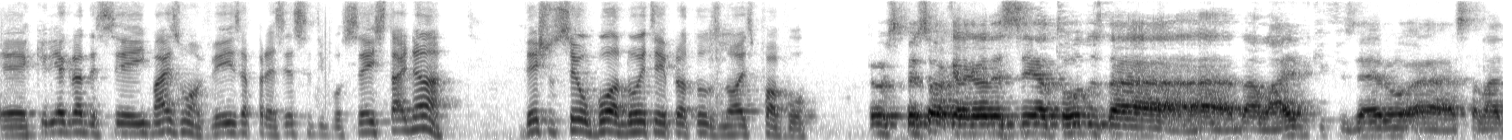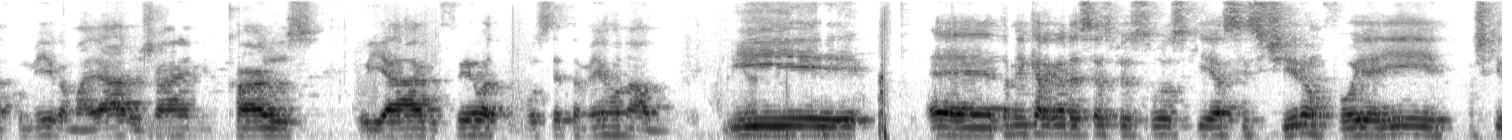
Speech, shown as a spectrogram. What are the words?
É, queria agradecer aí mais uma vez a presença de vocês. Tainan, deixa o seu boa noite aí para todos nós, por favor. Pessoal, eu quero agradecer a todos da, da live que fizeram uh, essa live comigo, a Maiara, o Jaime, o Carlos, o Iago, o Feu, você também, Ronaldo. E é, também quero agradecer as pessoas que assistiram. Foi aí, acho que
